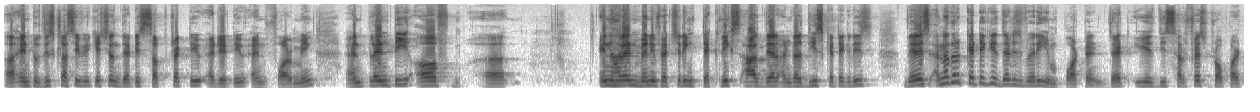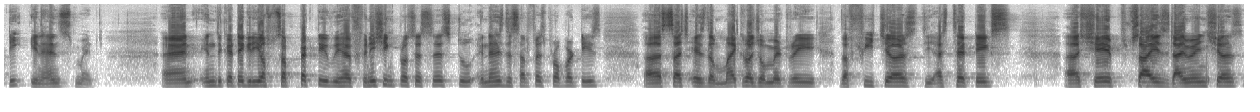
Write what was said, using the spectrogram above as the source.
uh, into this classification that is subtractive, additive, and forming, and plenty of uh, inherent manufacturing techniques are there under these categories. There is another category that is very important, that is the surface property enhancement. And in the category of subtractive, we have finishing processes to enhance the surface properties, uh, such as the microgeometry, the features, the aesthetics, uh, shape, size, dimensions.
